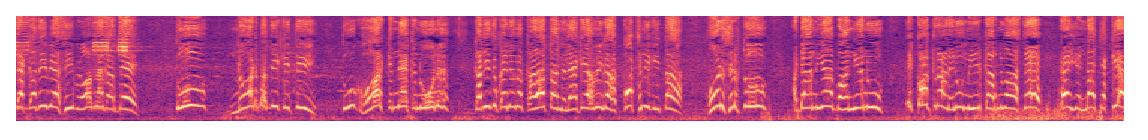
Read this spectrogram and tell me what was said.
ਤੇ ਕਦੀ ਵੀ ਅਸੀਂ ਵਿਰੋਧ ਨਾ ਕਰਦੇ। ਤੂੰ ਨੋਟਬੰਦੀ ਕੀਤੀ। ਤੂੰ ਹੋਰ ਕਿੰਨੇ ਕਾਨੂੰਨ? ਕਦੀ ਤੂੰ ਕਹਿੰਦਾ ਮੈਂ ਕਾਲਾ ਧਨ ਲੈ ਕੇ ਆਵੇਂਗਾ। ਕੁਛ ਨਹੀਂ ਕੀਤਾ। ਹੁਣ ਸਿਰਫ ਤੂੰ ਅਡਾਨੀਆਂ ਬਾਨੀਆਂ ਨੂੰ ਇੱਕੋ ਘਰਾਣੇ ਨੂੰ ਅਮੀਰ ਕਰਨ ਵਾਸਤੇ ਇਹ ਏਜੰਡਾ ਚੱਕਿਆ।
